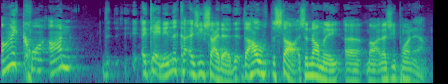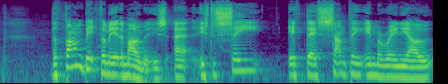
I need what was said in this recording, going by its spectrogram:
I quite, I'm again in the as you say there, the, the whole the start. It's anomaly, uh, Martin, as you point out. The fun bit for me at the moment is uh, is to see if there's something in Mourinho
